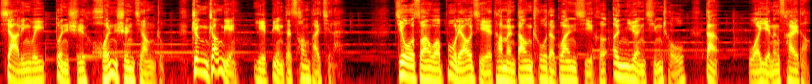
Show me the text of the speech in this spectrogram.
夏灵薇顿时浑身僵住，整张脸也变得苍白起来。就算我不了解他们当初的关系和恩怨情仇，但我也能猜到，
